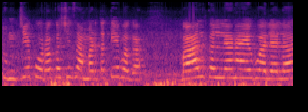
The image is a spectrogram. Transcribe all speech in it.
तुमचे पोरं कसे सांभाळता ते बघा. बाल कल्याण आयोगवाल्याला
